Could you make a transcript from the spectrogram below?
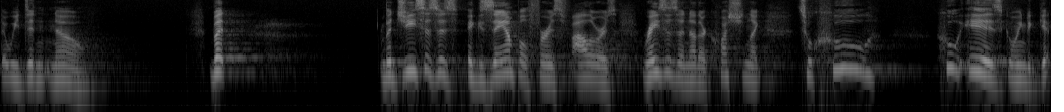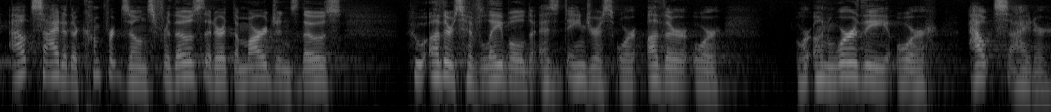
that we didn't know. But but Jesus' example for his followers raises another question like, so who who is going to get outside of their comfort zones for those that are at the margins, those who others have labeled as dangerous or other or, or unworthy or outsider.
